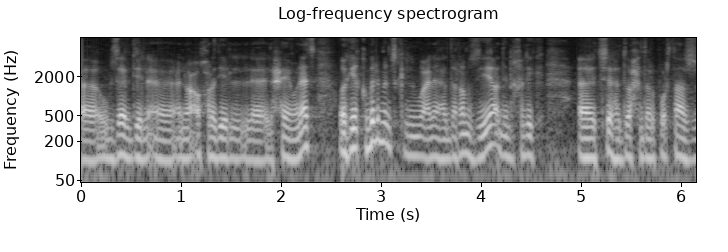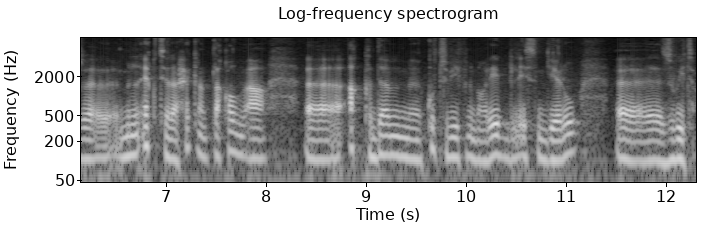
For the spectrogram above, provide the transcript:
وبزاف ديال أنواع أخرى ديال الحيوانات. ولكن قبل ما نتكلموا على هذه الرمزية غادي نخليك تشاهد واحد الريبورتاج من اقتراحك. كنتلاقاو مع أقدم كتبي في المغرب الاسم ديالو زويتة.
